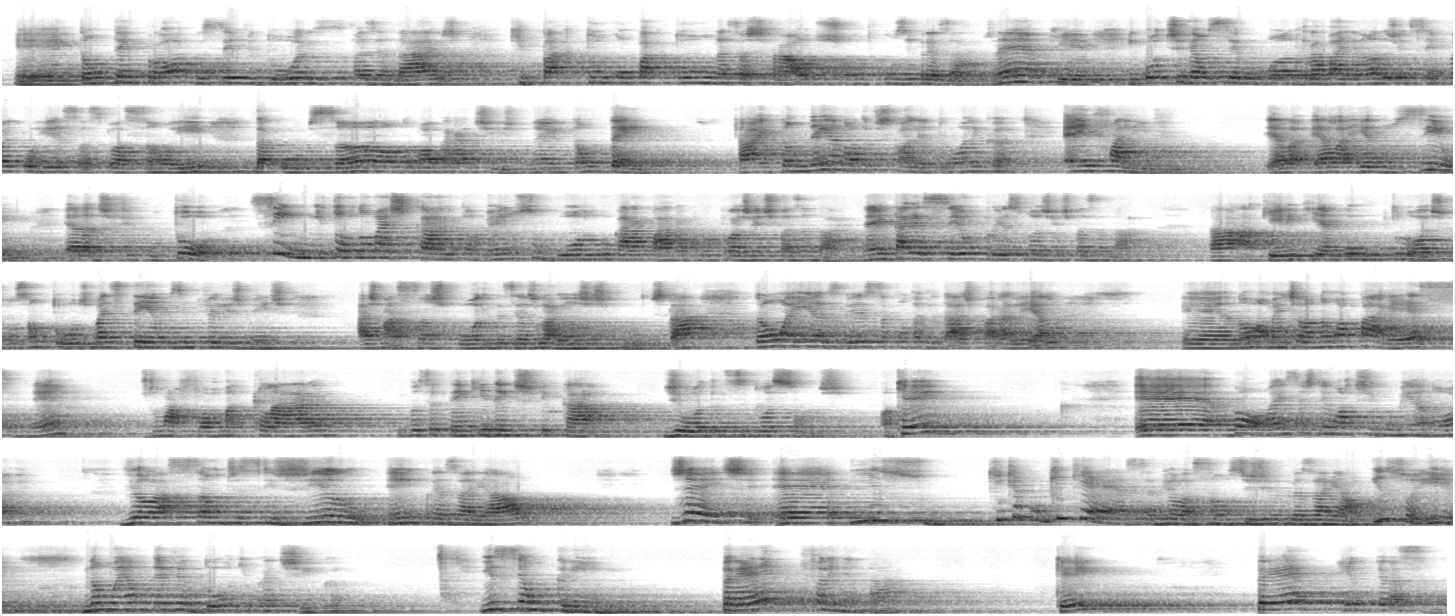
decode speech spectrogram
É, então, tem próprios servidores fazendários que pactuam, compactuam nessas fraudes junto com os empresários, né? Porque enquanto tiver um ser humano trabalhando, a gente sempre vai correr essa situação aí da corrupção, do mau caratismo, né? Então, tem. Tá? Então, nem a nota fiscal eletrônica é infalível. Ela, ela reduziu, ela dificultou? Sim, e tornou mais caro também o suborno que o cara paga para o agente fazendário. Né? Encareceu o preço do agente fazendário. Tá? Aquele que é corrupto, lógico, não são todos, mas temos, infelizmente, as maçãs podres e as laranjas podres. Tá? Então, aí, às vezes, a contabilidade paralela, é, normalmente, ela não aparece né, de uma forma clara e você tem que identificar de outras situações, ok? É, bom, aí vocês têm o artigo 69, violação de sigilo empresarial. Gente, é, isso, o que, que, é, que, que é essa violação de sigilo empresarial? Isso aí não é o devedor que pratica, isso é um crime pré-falimentar, ok? Pré-recuperação.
